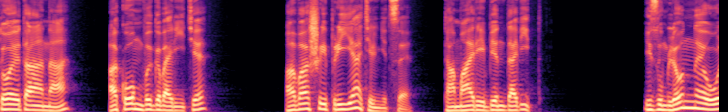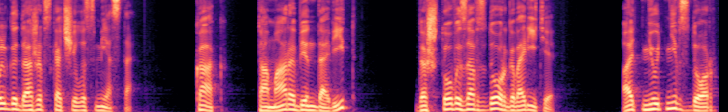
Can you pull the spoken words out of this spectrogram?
Кто это она? О ком вы говорите? О вашей приятельнице, Тамаре бен Давид. Изумленная Ольга даже вскочила с места. Как? Тамара бен Давид? Да что вы за вздор говорите? Отнюдь не вздор.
